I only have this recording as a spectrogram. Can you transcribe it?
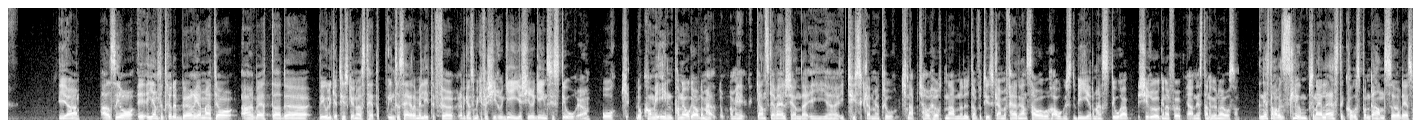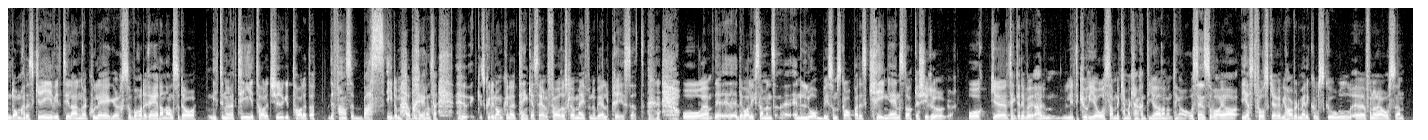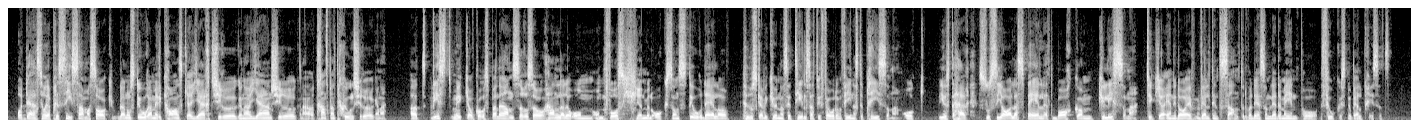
Ja, Alltså jag, e, egentligen tror jag det började med att jag arbetade vid olika tyska universitet och intresserade mig lite för, eller ganska mycket för kirurgi och kirurgins historia. Och då kom jag in på några av de här, de är ganska välkända i, e, i Tyskland men jag tror knappt jag har hört namnen utanför Tyskland med Ferdinand Sauer och August Bier, de här stora kirurgerna för ja, nästan hundra år sedan nästan av en slump, så när jag läste korrespondenser av det som de hade skrivit till andra kollegor så var det redan alltså då 1910-talet, 20-talet att det fanns en bass i de här breven. Så här, hur, skulle någon kunna tänka sig att föreslå mig för Nobelpriset? och eh, det, det, var liksom en, en lobby som skapades kring enstaka kirurger. Och eh, tänkte att det var lite kuriosa, men det kan man kanske inte göra någonting av. Och sen så var jag gästforskare vid Harvard Medical School eh, för några år sedan. Och där såg jag precis samma sak bland de stora amerikanska hjärtkirurgerna, hjärnkirurgerna och transplantationskirurgerna. Att visst, mycket av korrespondenser och så handlade om, om forskningen, men också en stor del av hur ska vi kunna se till så att vi får de finaste priserna? Och just det här sociala spelet bakom kulisserna tycker jag än idag är väldigt intressant och det var det som ledde mig in på Fokus Nobelpriset.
